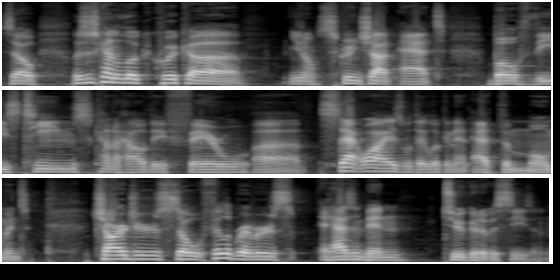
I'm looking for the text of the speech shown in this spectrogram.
So let's just kind of look quick. Uh, you know, screenshot at both these teams, kind of how they fare uh, stat wise, what they're looking at at the moment. Chargers, so Philip Rivers, it hasn't been too good of a season.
